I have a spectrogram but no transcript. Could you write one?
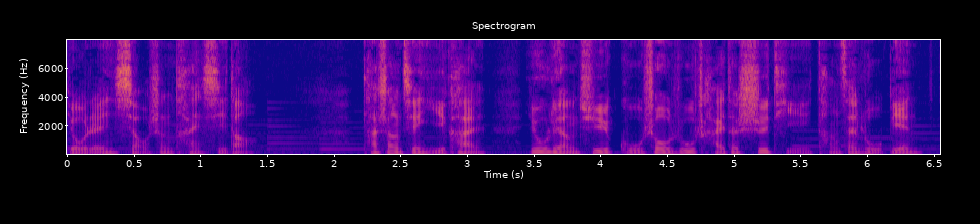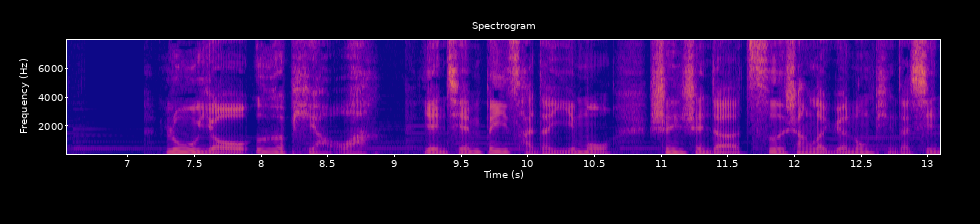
有人小声叹息道：“他上前一看，有两具骨瘦如柴的尸体躺在路边，路有饿殍啊！”眼前悲惨的一幕，深深地刺伤了袁隆平的心。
